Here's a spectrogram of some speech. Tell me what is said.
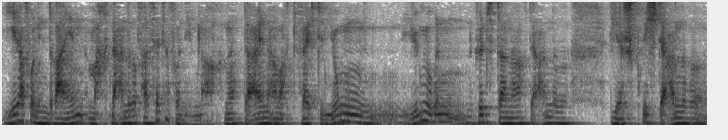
jeder von den dreien macht eine andere Facette von dem nach. Ne? Der eine macht vielleicht den jungen, jüngeren Künstler nach, der andere wie er spricht, der andere,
